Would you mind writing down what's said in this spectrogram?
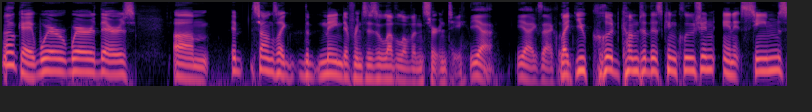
Okay. Where where there's, um, it sounds like the main difference is a level of uncertainty. Yeah. Yeah, exactly. Like you could come to this conclusion, and it seems,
